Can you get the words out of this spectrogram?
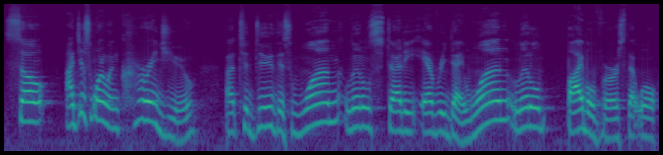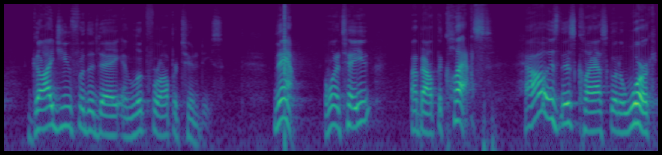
so I just want to encourage you uh, to do this one little study every day, one little Bible verse that will guide you for the day, and look for opportunities. Now, I want to tell you about the class. How is this class going to work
